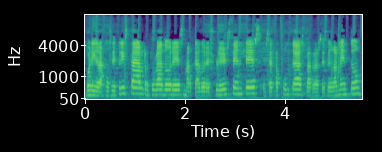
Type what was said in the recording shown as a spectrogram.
Bolígrafos de cristal, rotuladores, marcadores fluorescentes, sacapuntas, barras de pegamento.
